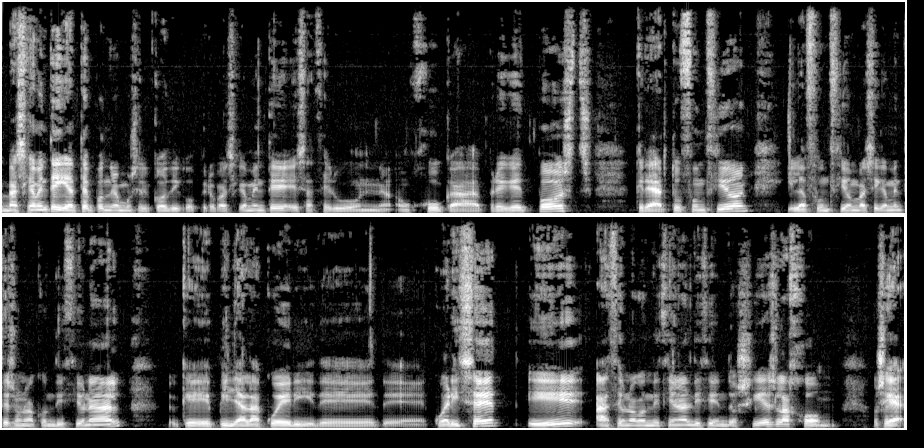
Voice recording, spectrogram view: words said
Básicamente ya te pondremos el código, pero básicamente es hacer un, un hook a Preget Posts, crear tu función y la función básicamente es una condicional que pilla la query de, de query set y hace una condicional diciendo si es la home, o sea,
